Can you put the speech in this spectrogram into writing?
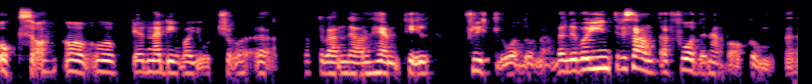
också. Och, och, när det var gjort så eh, återvände han hem till flyttlådorna. Men det var ju intressant att få den här bakom eh,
